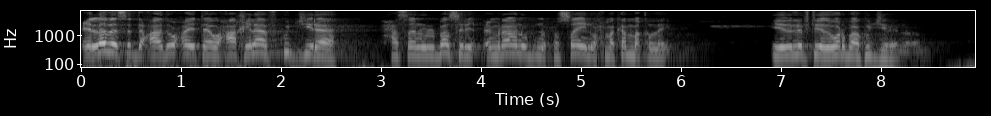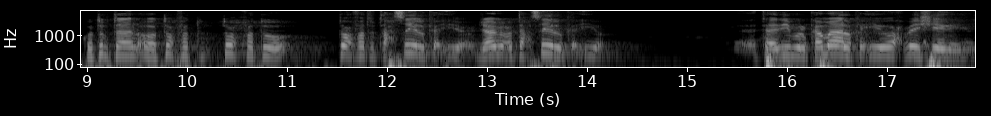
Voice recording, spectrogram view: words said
Cilada saddexaad waxay tahay waxaa khilaaf ku jira xasanulbasri cimraanu bnu xusayn wax ka maqlay? Iyado lafteeda war baa ku jira. Kutubtan oo tuxfatu taxsiilka iyo jaamicu taxsiilka iyo tahdiibulkamaalka iyo waxbay sheegayaan.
